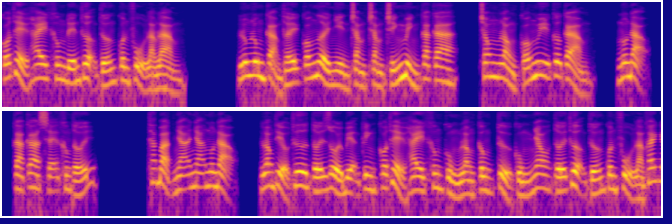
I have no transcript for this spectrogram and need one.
có thể hay không đến thượng tướng quân phủ làm làm. Lung lung cảm thấy có người nhìn chằm chằm chính mình ca ca, trong lòng có nguy cơ cảm, nôn đạo, ca ca sẽ không tới. Thác bạt nhã nhã nôn đạo, Long tiểu thư tới rồi biện kinh có thể hay không cùng Long công tử cùng nhau tới thượng tướng quân phủ làm khách,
